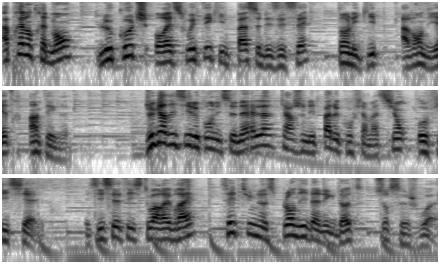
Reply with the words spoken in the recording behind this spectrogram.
Après l'entraînement, le coach aurait souhaité qu'il passe des essais dans l'équipe avant d'y être intégré. Je garde ici le conditionnel car je n'ai pas de confirmation officielle. Et si cette histoire est vraie, c'est une splendide anecdote sur ce joueur.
